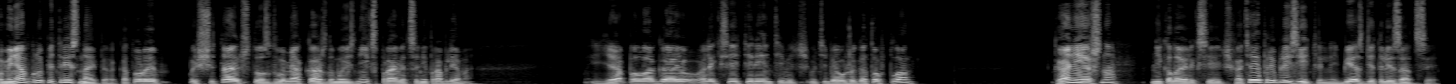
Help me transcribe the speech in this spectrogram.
у меня в группе три снайпера, которые посчитают, что с двумя каждому из них справиться не проблема. Я полагаю, Алексей Терентьевич, у тебя уже готов план? Конечно, Николай Алексеевич, хотя и приблизительный, без детализации.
